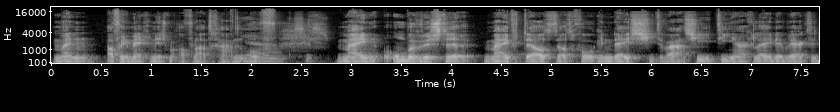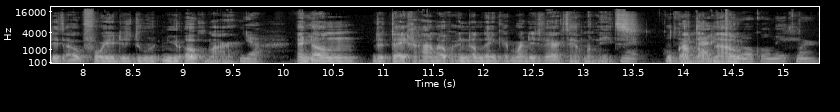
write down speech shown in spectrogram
mijn afweermechanisme af laat gaan. of precies. mijn onbewuste mij vertelt dat goh, in deze situatie tien jaar geleden werkte dit ook voor je, dus doe het nu ook maar. Ja. En dan er tegenaan lopen en dan denk ik, maar dit werkt helemaal niet. Nee. Hoe kan dat nou? Toen ook al niet, maar...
